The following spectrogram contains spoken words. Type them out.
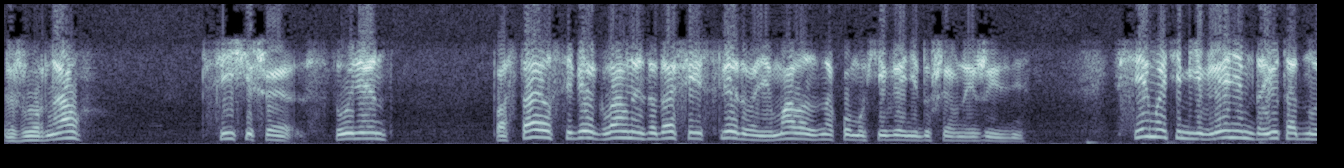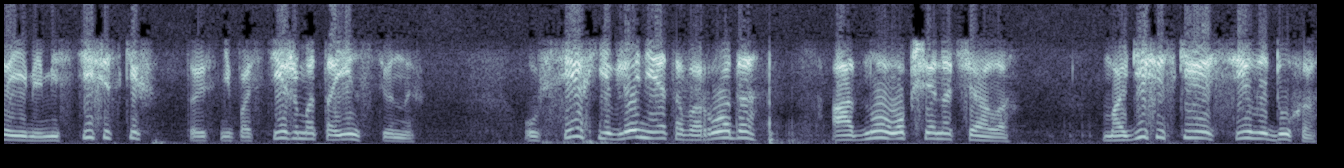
журнал «Психише Студиен» поставил себе главной задачей исследования мало знакомых явлений душевной жизни. Всем этим явлениям дают одно имя – мистических, то есть непостижимо таинственных. У всех явлений этого рода одно общее начало – магические силы духа.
